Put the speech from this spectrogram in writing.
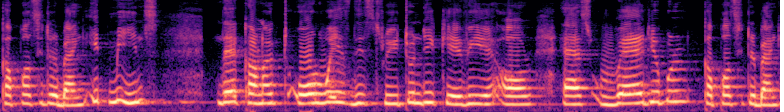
capacitor bank. It means they connect always this 320 kVAR as variable capacitor bank.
